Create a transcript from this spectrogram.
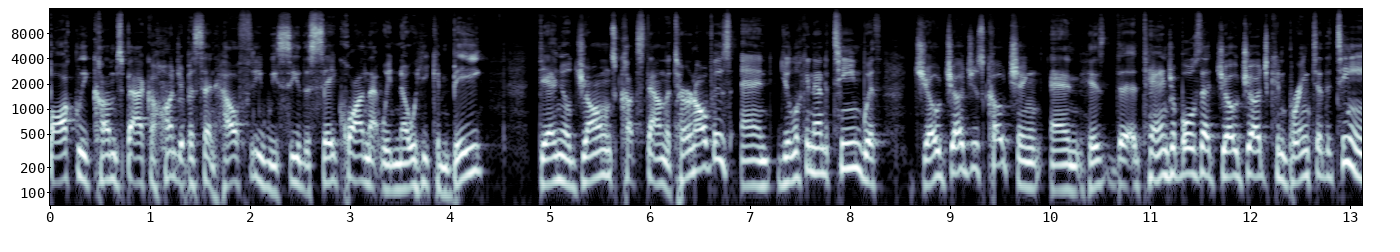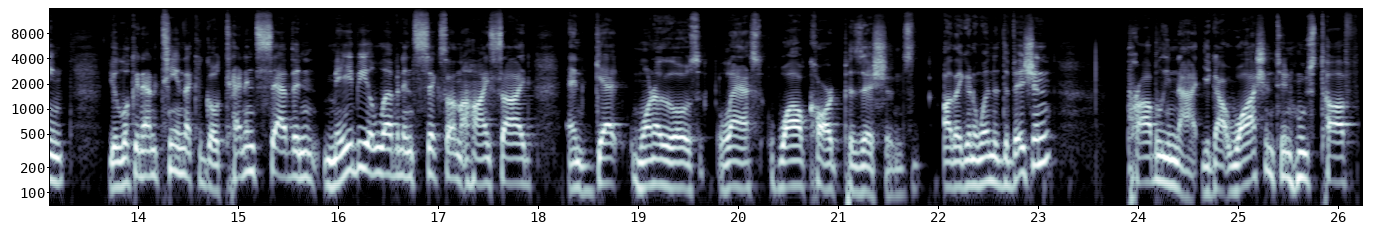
Barkley comes back 100% healthy. We see the Saquon that we know he can be. Daniel Jones cuts down the turnovers, and you're looking at a team with Joe Judge's coaching and his the tangibles that Joe Judge can bring to the team. You're looking at a team that could go 10 and 7, maybe 11 and 6 on the high side, and get one of those last wild card positions. Are they going to win the division? Probably not. You got Washington, who's tough.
